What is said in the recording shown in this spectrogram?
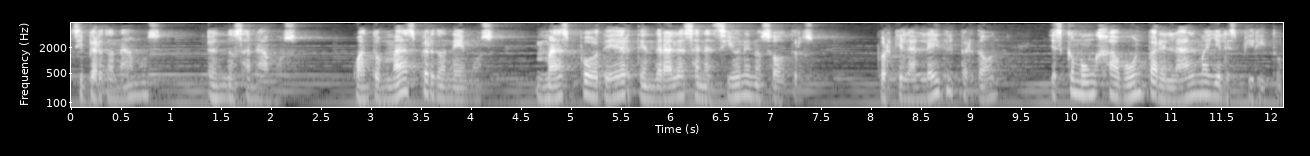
Si perdonamos, nos sanamos. Cuanto más perdonemos, más poder tendrá la sanación en nosotros, porque la ley del perdón es como un jabón para el alma y el espíritu.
